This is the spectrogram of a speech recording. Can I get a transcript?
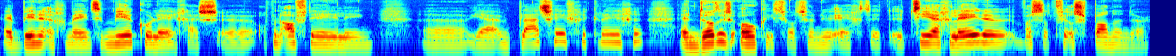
er binnen een gemeente meer collega's eh, op een afdeling eh, ja, een plaats heeft gekregen. En dat is ook iets wat we nu echt. Tien jaar geleden was dat veel spannender.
